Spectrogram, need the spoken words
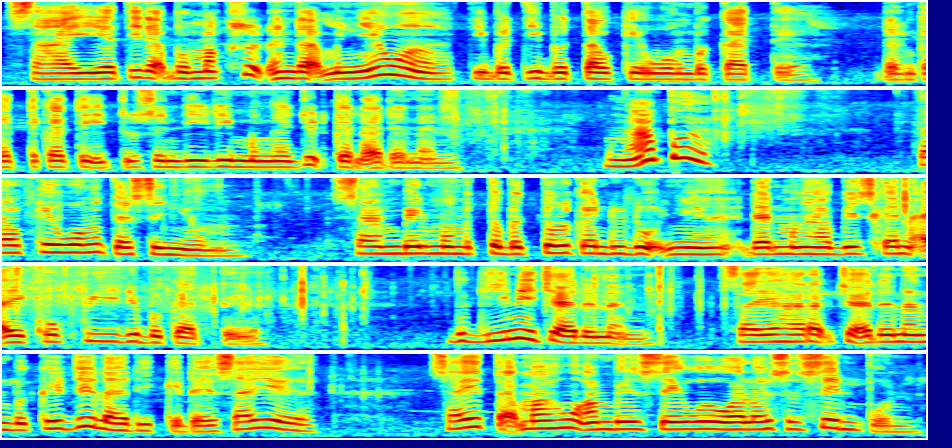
Saya tidak bermaksud hendak menyewa. Tiba-tiba Tauke Wong berkata. Dan kata-kata itu sendiri mengejutkan Adenan. Mengapa? Tauke Wong tersenyum. Sambil membetul-betulkan duduknya dan menghabiskan air kopi, dia berkata, Begini Cik Adenan, saya harap Cik Adenan bekerjalah di kedai saya. Saya tak mahu ambil sewa walau sesin pun.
